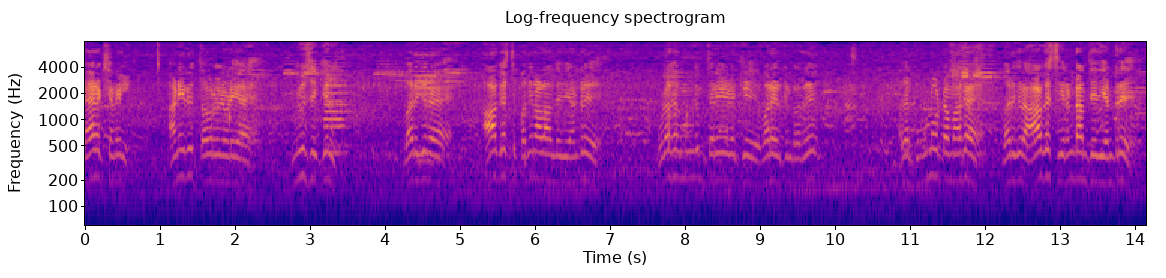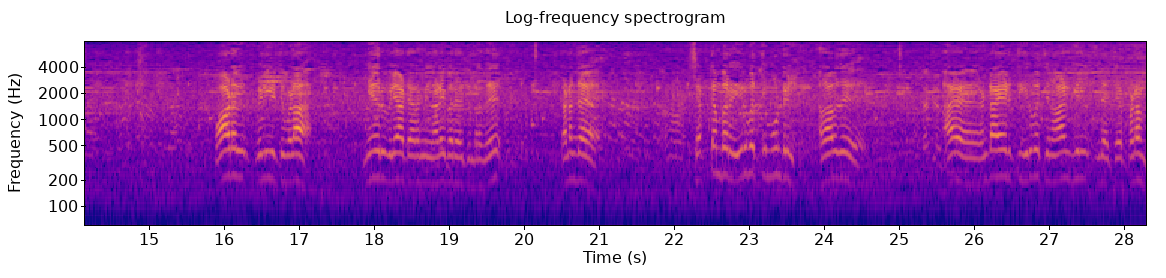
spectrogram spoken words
டைரக்ஷனில் அனிருத் அவர்களுடைய மியூசிக்கில் வருகிற ஆகஸ்ட் பதினாலாம் தேதி அன்று உலகமெங்கும் திரையிடக்கு வர இருக்கின்றது. அதற்கு முன்னோட்டமாக வருகிற ஆகஸ்ட் இரண்டாம் தேதி அன்று பாடல் வெளியீட்டு விழா நேரு விளையாட்டு அரங்கில் நடைபெற இருக்கின்றது. கடந்த செப்டம்பர் இருபத்தி மூன்றில் அதாவது ரெண்டாயிரத்தி இருபத்தி நான்கில் இந்த படம்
